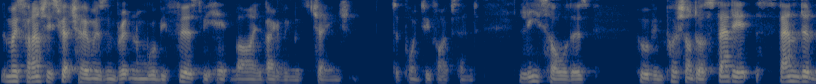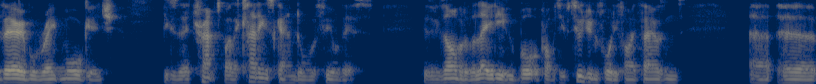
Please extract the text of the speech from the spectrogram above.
The most financially stretched homeowners in Britain will be first to be hit by the Bank of England's change to 0.25%. Leaseholders who have been pushed onto a standard variable rate mortgage because they're trapped by the cladding scandal will feel this. There's an example of a lady who bought a property for 245,000. Uh, her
